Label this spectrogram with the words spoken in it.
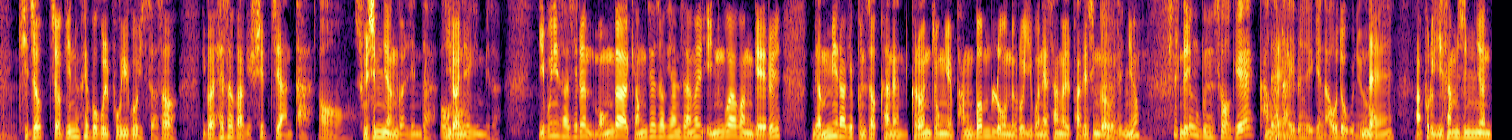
음. 기적적인 회복을 보이고 있어서 이걸 해석하기 쉽지 않다. 어. 수십 년 걸린다. 이런 어허. 얘기입니다. 이분이 사실은 뭔가 경제적 현상을 인과관계를 면밀하게 분석하는 그런 종류의 방법론으로 이번에 상을 받으신 거거든요. 네, 네. 실증 분석에 강하다 네. 이런 얘기 나오더군요. 네. 앞으로 2, 30년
